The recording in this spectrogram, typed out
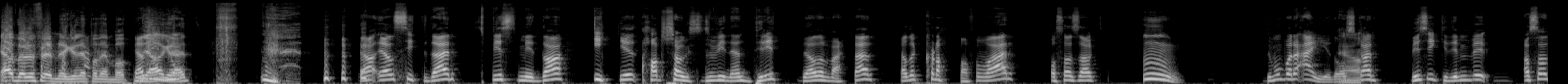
Ja, når du fremlegger det på den måten. Ja, Ja, greit. Ja, jeg hadde sittet der, spist middag, ikke hatt sjansen til å vinne en dritt, men jeg hadde vært der, jeg hadde klappa for hver, og så hadde jeg sagt mm, Du må bare eie det, Ja. Oskar. Hvis ikke de Altså,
